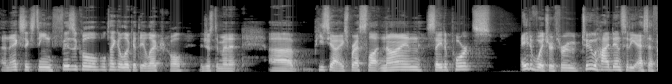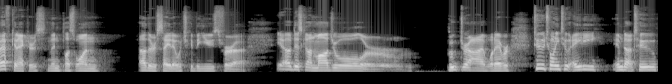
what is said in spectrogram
an X16 physical. We'll take a look at the electrical in just a minute. Uh, PCI Express slot, nine SATA ports, eight of which are through two high density SFF connectors, and then plus one other SATA, which could be used for a you know disk on module or boot drive, whatever. Two 2280 M.2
